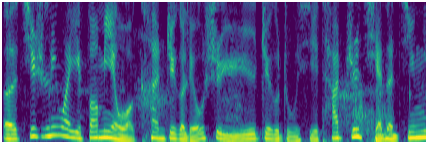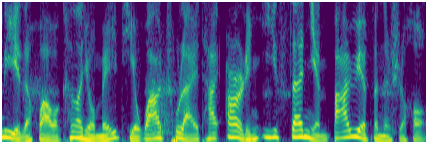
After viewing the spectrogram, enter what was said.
呃，其实另外一方面，我看这个刘士余这个主席他之前的经历的话，我看到有媒体挖出来，他二零一三年八月份的时候，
